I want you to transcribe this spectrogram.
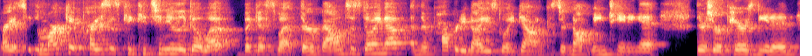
right? So the market prices can continually go up, but guess what? Their balance is going up and their property value is going down because they're not maintaining it. There's repairs needed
